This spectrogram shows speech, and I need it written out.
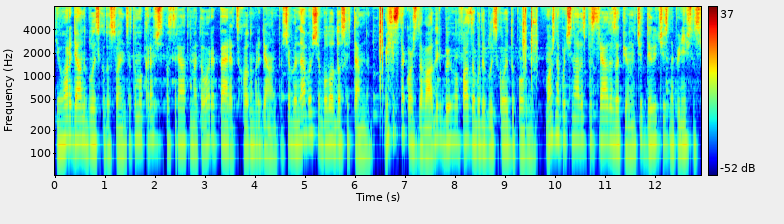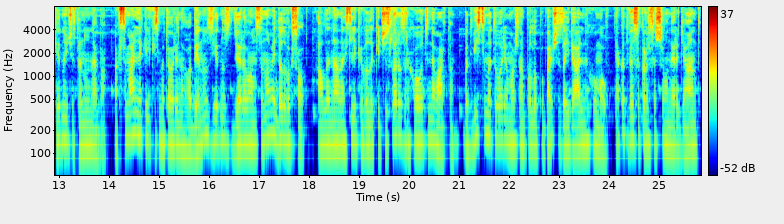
Його радіант близько до сонця, тому краще спостерігати метеори перед сходом радіанта, щоб небо ще було досить темним. Місяць також завадить, бо його фаза буде близькою до повні. Можна починати спостерігати за півночі, дивлячись на північно-східну частину неба. Максимальна кількість метеорів на годину, згідно з джерелом, становить до 200. Але на настільки велике число розраховувати не варто, бо 200 метеорів можна було побачити за ідеальних умов, як от високорозташований радіант,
